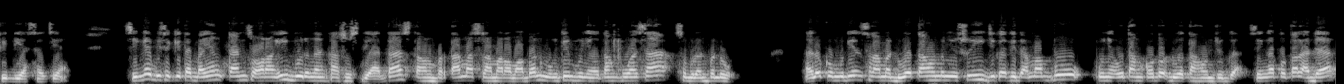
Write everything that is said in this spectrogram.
fidyah saja. Sehingga bisa kita bayangkan seorang ibu dengan kasus di atas tahun pertama selama Ramadan mungkin punya utang puasa sebulan penuh. Lalu kemudian selama dua tahun menyusui jika tidak mampu punya utang kodok dua tahun juga. Sehingga total ada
